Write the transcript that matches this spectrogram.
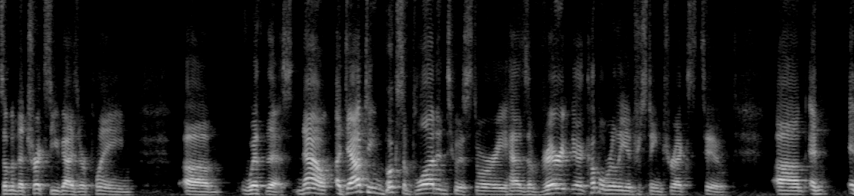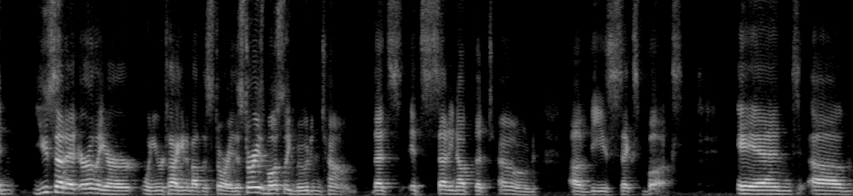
some of the tricks you guys are playing um, with this. Now, adapting books of blood into a story has a very a couple really interesting tricks too. Um, and and you said it earlier when you were talking about the story. The story is mostly mood and tone. That's it's setting up the tone of these six books. And um,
